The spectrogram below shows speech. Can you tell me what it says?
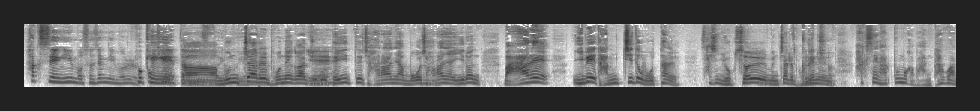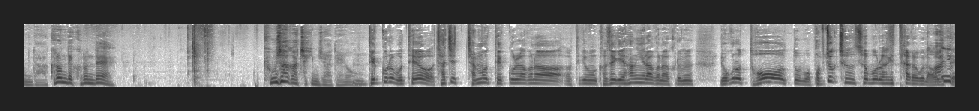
학생이 뭐 선생님을 폭행했다. 문자를 보내가지고 예. 데이트 잘하냐, 뭐 음. 잘하냐 이런 말에 입에 담지도 못할 사실 욕설 문자를 보내는 그렇죠. 학생 학부모가 많다고 합니다. 그런데 그런데 교사가 책임져야 돼요. 음. 대꾸를 못 해요. 자칫 잘못 대꾸를 하거나 어떻게 보면 거세게 항의를 하거나 그러면 욕으로 더 또 뭐 법적 처벌을 하겠다라고 나오기 아니 때문에.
